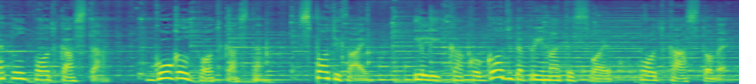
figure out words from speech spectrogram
Apple podcasta, Google podcasta, Spotify ili kako god da primate svoje podcastove.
